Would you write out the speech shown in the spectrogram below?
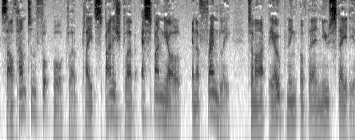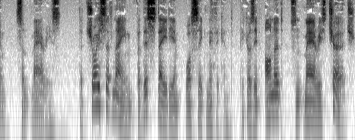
Southampton Football Club played Spanish club Espanyol in a friendly to mark the opening of their new stadium, St Mary's. The choice of name for this stadium was significant because it honoured St Mary's Church,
